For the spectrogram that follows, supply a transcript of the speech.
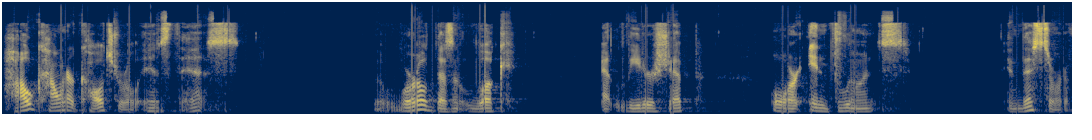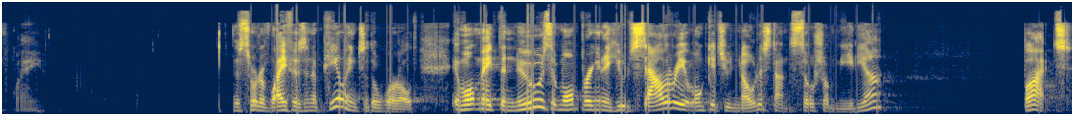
How countercultural is this? The world doesn't look at leadership or influence in this sort of way. This sort of life isn't appealing to the world. It won't make the news, it won't bring in a huge salary, it won't get you noticed on social media. But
